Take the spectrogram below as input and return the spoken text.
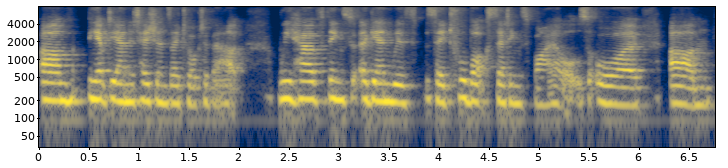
Um, the empty annotations I talked about. We have things again with say toolbox settings files or um,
